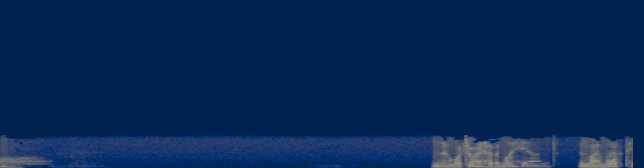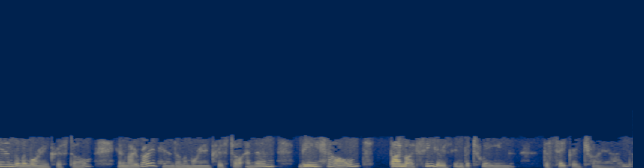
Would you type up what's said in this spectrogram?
Oh. And then what do I have in my hand? In my left hand, a Lemurian crystal. In my right hand, a Lemurian crystal. And then being held by my fingers in between the sacred triad.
